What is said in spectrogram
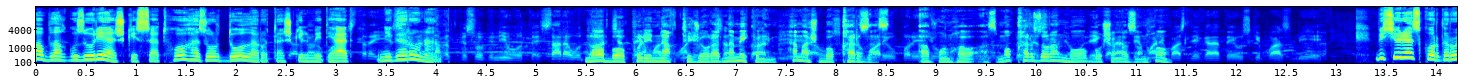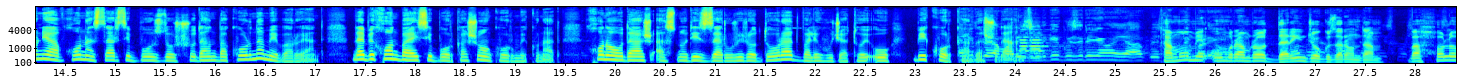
маблағгузориаш ки садҳо ҳазор долларро ташкил медиҳад нигаронанд. Мо бо пули нақд тиҷорат намекунем. Ҳамаш бо қарз аст онҳо аз мо қарз доранд мо бошам аз онҳо бисёре аз коргарони афғон аз тарси боздошт шудан ба кор намебароянд набихон ба ҳайси боркашон кор мекунад хонаводааш асноди заруриро дорад вале ҳуҷҷатҳои ӯ бекор карда шуданд тамоми умрамро дар ин ҷо гузарондам ва ҳоло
